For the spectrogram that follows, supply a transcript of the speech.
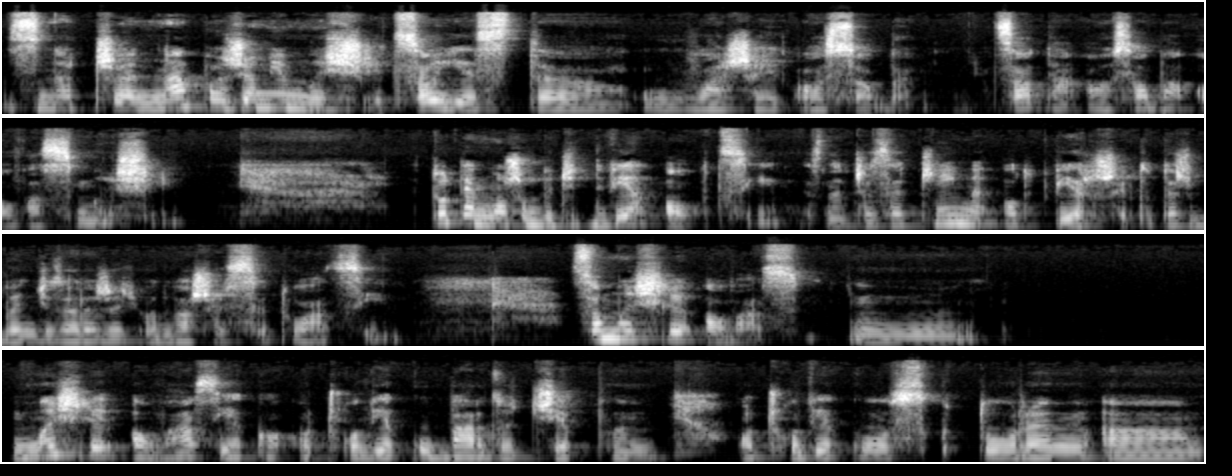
Znaczy, na poziomie myśli, co jest e, u waszej osoby? Co ta osoba o was myśli? Tutaj może być dwie opcje. Znaczy, zacznijmy od pierwszej, to też będzie zależeć od Waszej sytuacji. Co myśli o Was? Myśli o Was jako o człowieku bardzo ciepłym, o człowieku, z którym e,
